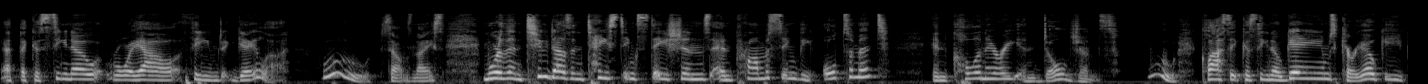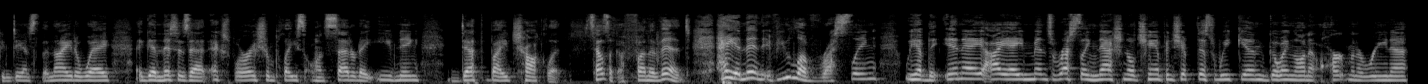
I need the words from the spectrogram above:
at the Casino Royale themed gala. Ooh, sounds nice. More than two dozen tasting stations and promising the ultimate in culinary indulgence. Classic casino games, karaoke, you can dance the night away. Again, this is at Exploration Place on Saturday evening, Death by Chocolate. Sounds like a fun event. Hey, and then if you love wrestling, we have the NAIA Men's Wrestling National Championship this weekend going on at Hartman Arena.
